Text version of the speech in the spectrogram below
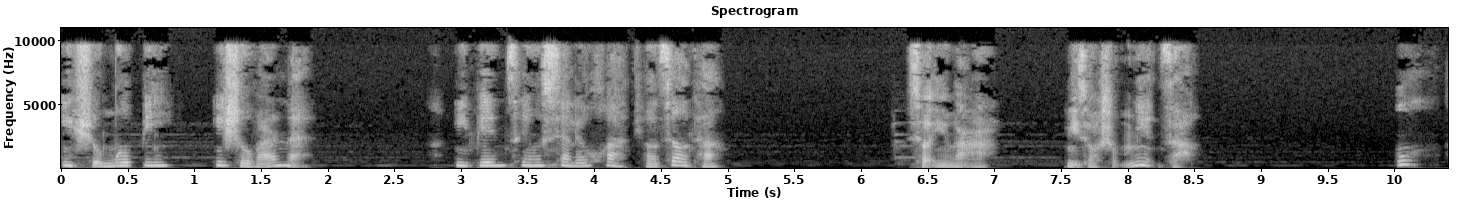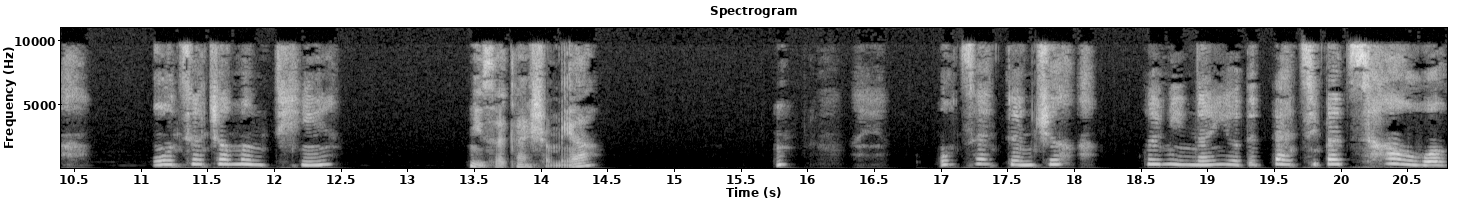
一手摸逼，一手玩奶，一边在用下流话调教他：“小婴娃，你叫什么名字啊？”“我，我叫赵梦婷。”“你在干什么呀？”“嗯，我在等着。”闺蜜男友的大鸡巴操我，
